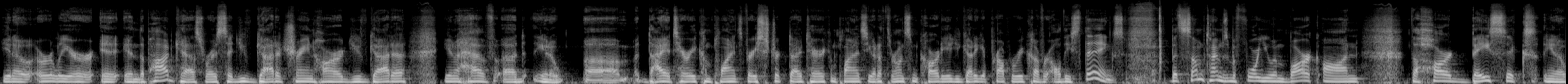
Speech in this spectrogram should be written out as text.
you know, earlier in, in the podcast where I said you've got to train hard, you've got to you know have uh, you know um, dietary compliance, very strict dietary compliance. You got to throw in some cardio, you got to get proper recovery, all these things. But sometimes before you embark on the hard basics, you know,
